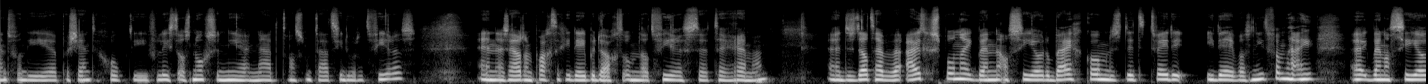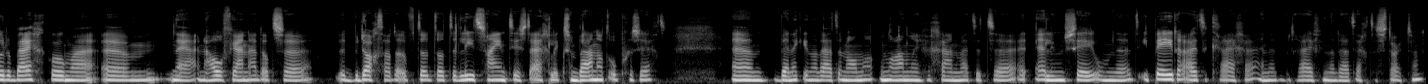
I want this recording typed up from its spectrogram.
8% van die patiëntengroep die verliest alsnog zijn nier na de transplantatie door dat virus. En ze hadden een prachtig idee bedacht om dat virus te remmen. dus dat hebben we uitgesponnen. Ik ben als CEO erbij gekomen. Dus dit tweede idee was niet van mij. ik ben als CEO erbij gekomen um, nou ja, een half jaar nadat ze het bedacht hadden, of dat, dat de lead scientist eigenlijk zijn baan had opgezegd, um, ben ik inderdaad in onderhandeling gegaan met het uh, eh, LUMC om de, het IP eruit te krijgen en het bedrijf inderdaad echt te starten.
